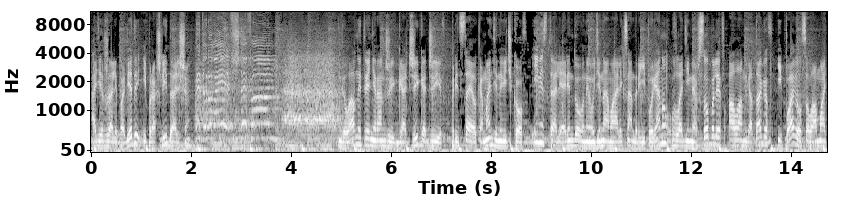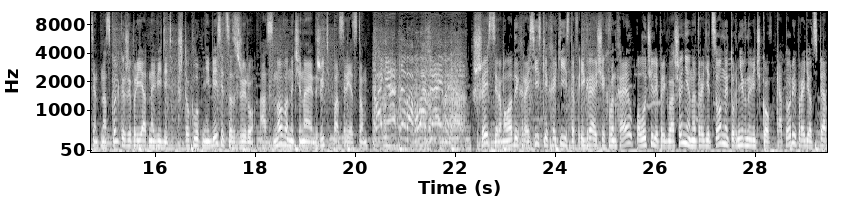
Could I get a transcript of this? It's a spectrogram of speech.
одержали победы и прошли дальше. Главный тренер Анжи Гаджи Гаджиев представил команде новичков. Ими стали арендованные у «Динамо» Александр Япуряну, Владимир Соболев, Алан Гатагов и Павел Соломатин. Насколько же приятно видеть, что клуб не бесится с жиру, а снова начинает жить посредством. Понятно вам, уважаемые! Шестеро молодых российских хоккеистов, играющих в НХЛ, получили приглашение на традиционный турнир новичков, который пройдет с 5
